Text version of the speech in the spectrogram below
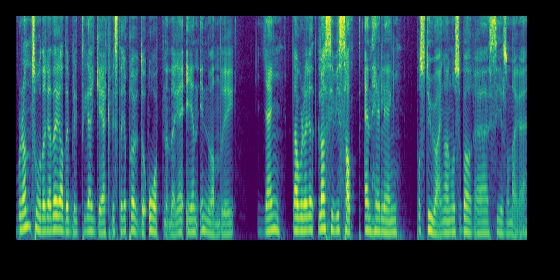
Hvordan tror dere dere hadde blitt reagert hvis dere prøvde å åpne dere i en innvandrergjeng? Der hvor dere, la oss si vi satt en hel gjeng på stua en gang, og så bare sier sånn derre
